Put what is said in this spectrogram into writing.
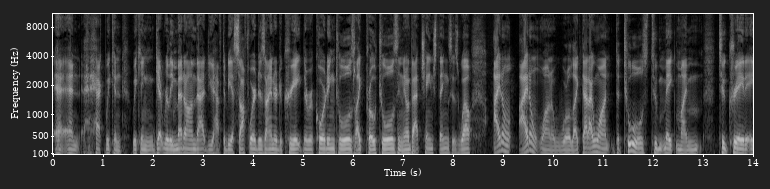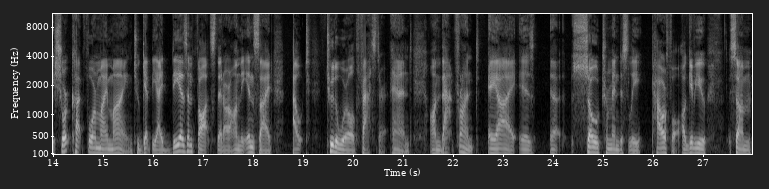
and, and, heck, we can we can get really meta on that. Do you have to be a software designer to create the recording tools like Pro Tools? And you know that changed things as well. I don't I don't want a world like that. I want the tools to make my to create a shortcut for my mind to get the ideas and thoughts that are on the inside out to the world faster. And on that front, AI is uh, so tremendously powerful. I'll give you some,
